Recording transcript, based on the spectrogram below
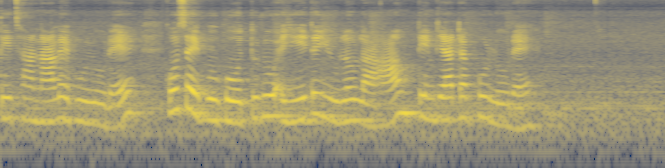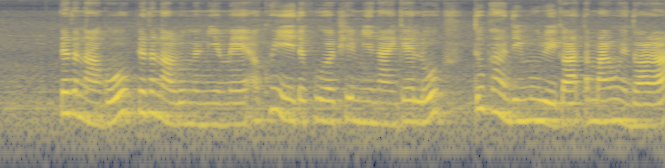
တေချာနားလည်ဖို့လိုတယ်ကိုယ်စိတ်ကူးကိုသူတို့အရေးတယူလုပ်လာအောင်တင်ပြတတ်ဖို့လိုတယ်ပြဿနာကိုပြဿနာလို့မမြင်မဲအခွင့်အရေးတစ်ခုအဖြစ်မြင်နိုင်ခဲ့လို့သူ့ဖန်တီးမှုတွေကတမိုင်းဝင်သွားတာ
